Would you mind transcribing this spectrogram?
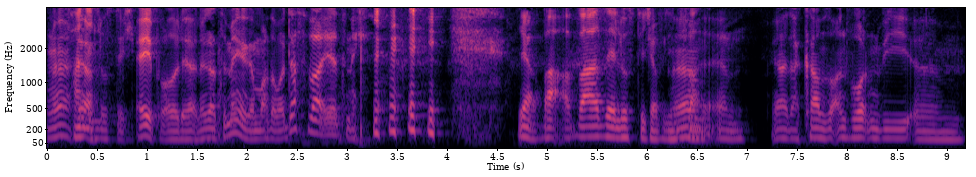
Ja, fand ja. ich lustig. Ape, also der hat eine ganze Menge gemacht, aber das war er jetzt nicht. ja, war, war sehr lustig auf jeden ja. Fall. Ähm, ja, da kamen so Antworten wie ähm,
